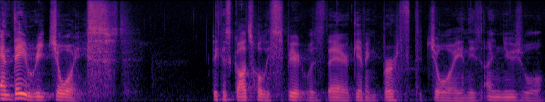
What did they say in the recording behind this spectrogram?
and they rejoiced because God's Holy Spirit was there giving birth to joy in these unusual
